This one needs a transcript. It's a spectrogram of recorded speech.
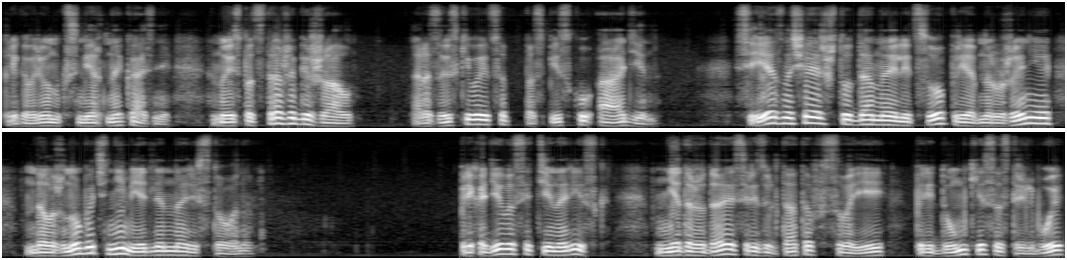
приговорен к смертной казни, но из-под стражи бежал, разыскивается по списку А1. Сие означает, что данное лицо при обнаружении должно быть немедленно арестовано. Приходилось идти на риск, не дожидаясь результатов своей придумки со стрельбой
